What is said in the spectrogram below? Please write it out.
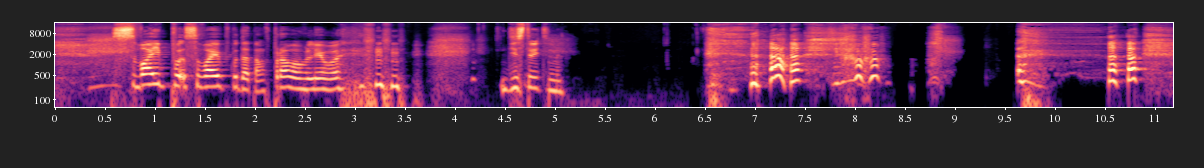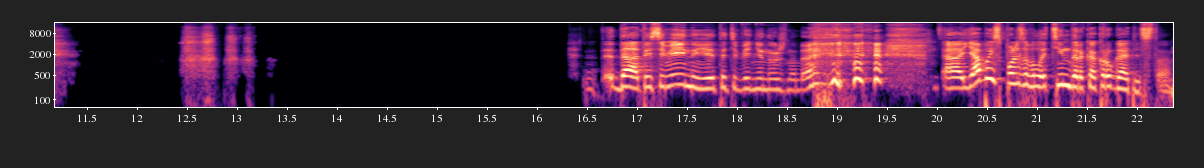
Свайп, свайп куда там, вправо-влево. Действительно. Да, ты семейный, и это тебе не нужно, да? А, я бы использовала Тиндер как ругательство.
